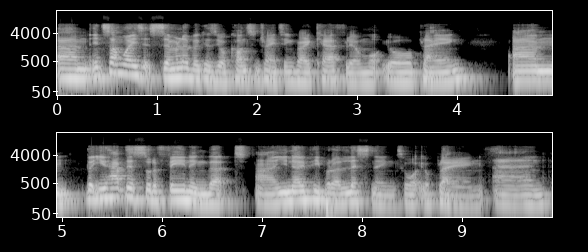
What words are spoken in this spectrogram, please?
Um, in some ways it's similar because you're concentrating very carefully on what you're playing. Um, but you have this sort of feeling that uh, you know people are listening to what you're playing and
